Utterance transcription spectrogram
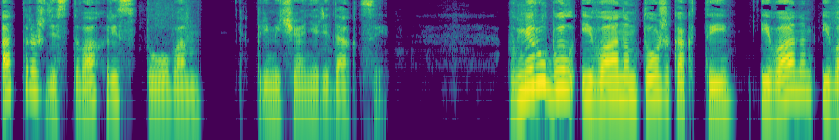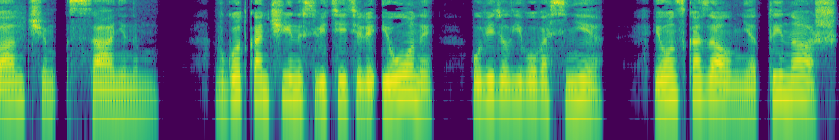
от Рождества Христова. Примечание редакции. В миру был Иваном тоже, как ты, Иваном Ивановичем Саниным. В год кончины святителя Ионы увидел его во сне, и он сказал мне, «Ты наш,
